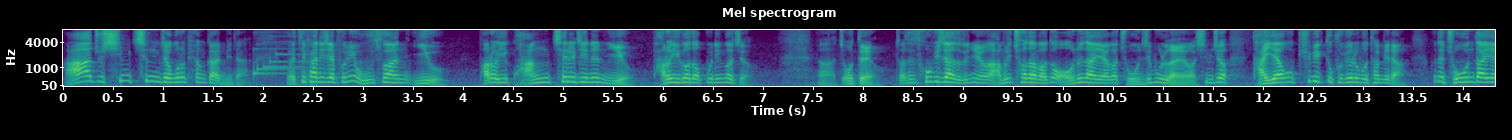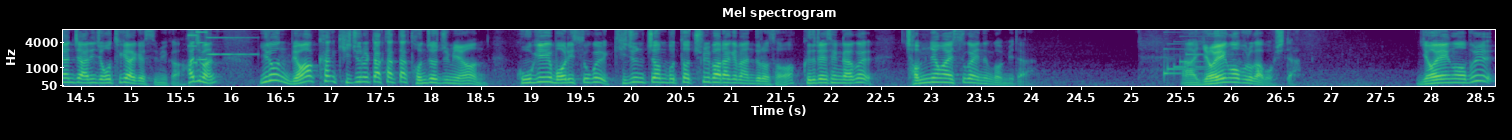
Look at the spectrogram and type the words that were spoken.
아주 심층적으로 평가합니다. 그 티파니 제품이 우수한 이유, 바로 이 광채를 지는 이유, 바로 이거 덕분인 거죠. 아, 어때요? 자, 사실 소비자들은요, 아무리 쳐다봐도 어느 다이아가 좋은지 몰라요. 심지어 다이아하고 큐빅도 구별을 못 합니다. 근데 좋은 다이아인지 아닌지 어떻게 알겠습니까? 하지만 이런 명확한 기준을 딱딱딱 던져주면 고객의 머릿속을 기준점부터 출발하게 만들어서 그들의 생각을 점령할 수가 있는 겁니다. 아, 여행업으로 가봅시다. 여행업을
